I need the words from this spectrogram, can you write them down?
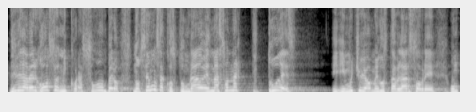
Debe de haber gozo en mi corazón, pero nos hemos acostumbrado, es más, son actitudes Y, mucho yo me gusta hablar sobre un,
